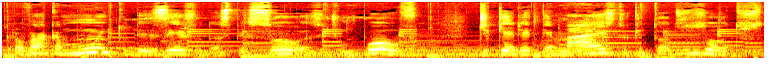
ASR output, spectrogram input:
Provoca muito o desejo das pessoas e de um povo de querer ter mais do que todos os outros.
